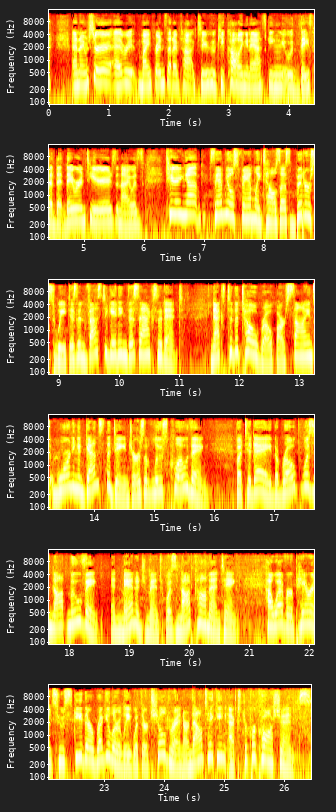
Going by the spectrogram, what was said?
and I'm sure every my friends that I've talked to who keep calling and asking, they said that they were in tears and I was tearing up. Samuel's family tells us Bittersweet is investigating this accident. Next to the tow rope are signs warning against the dangers of loose clothing. But today, the rope was not moving and management was not commenting. However, parents who ski there regularly with their children are now taking extra precautions.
